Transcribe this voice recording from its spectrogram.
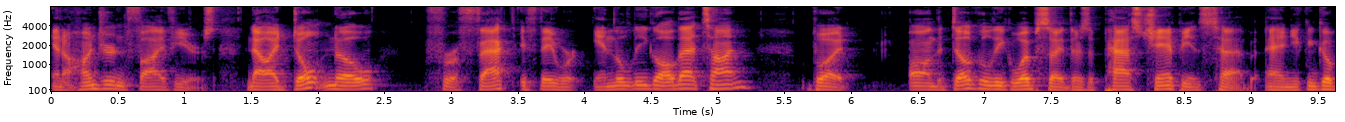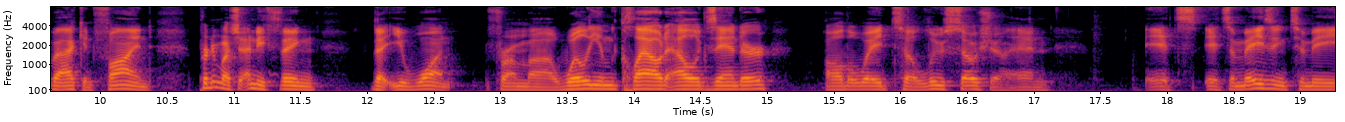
in 105 years. Now I don't know for a fact if they were in the league all that time, but on the Delco League website, there's a past champions tab, and you can go back and find pretty much anything that you want from uh, William Cloud Alexander all the way to Lou Sosha. And it's it's amazing to me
